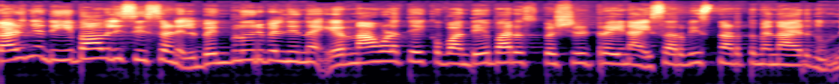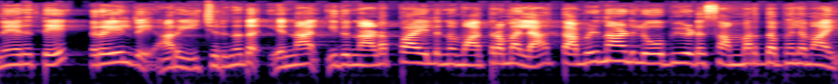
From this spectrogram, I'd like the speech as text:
കഴിഞ്ഞ ദീപാവലി സീസണിൽ ബംഗളൂരുവിൽ നിന്ന് എറണാകുളത്തേക്ക് വന്ദേഭാരത് സ്പെഷ്യൽ ട്രെയിനായി സർവീസ് നടത്തുമെന്നായിരുന്നു നേരത്തെ റെയിൽവേ അറിയിച്ചിരുന്നത്. എന്നാൽ ഇത് നടപ്പായില്ലെന്ന് മാത്രമല്ല തമിഴ്നാട് ലോബിയുടെ സമ്മർദ്ദഫലമായി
